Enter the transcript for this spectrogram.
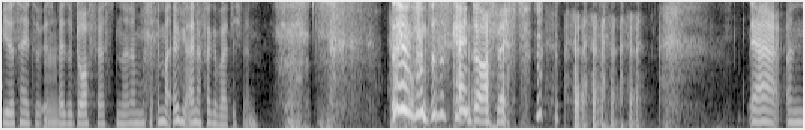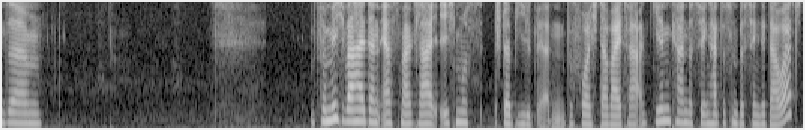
Wie das halt so ist mhm. bei so Dorffesten, ne? Da muss immer irgendeiner vergewaltigt werden. Sonst ist es kein Dorffest. ja, und ähm, für mich war halt dann erstmal klar, ich muss stabil werden, bevor ich da weiter agieren kann. Deswegen hat es ein bisschen gedauert,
